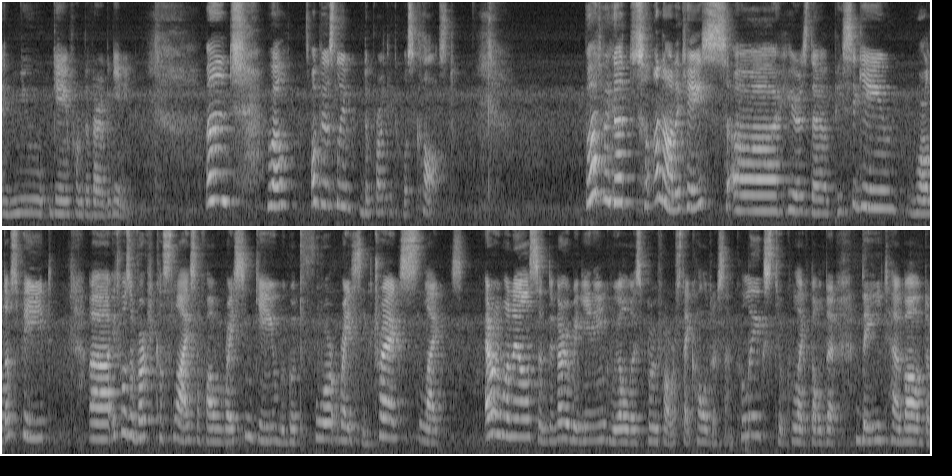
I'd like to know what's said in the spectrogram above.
a new game from the very beginning. And, well, obviously the project was closed. But we got another case. Uh, here's the PC game, World of Speed. Uh, it was a vertical slice of our racing game. We got four racing tracks, like everyone else at the very beginning, we always brief our stakeholders and colleagues to collect all the data about the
